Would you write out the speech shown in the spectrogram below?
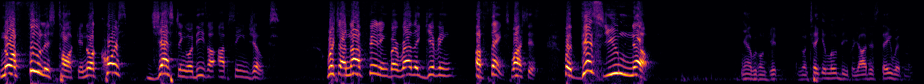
nor foolish talking, nor coarse jesting, or these are obscene jokes, which are not fitting, but rather giving of thanks. Watch this. For this you know. Now we're gonna get we're gonna take it a little deeper. Y'all just stay with me.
